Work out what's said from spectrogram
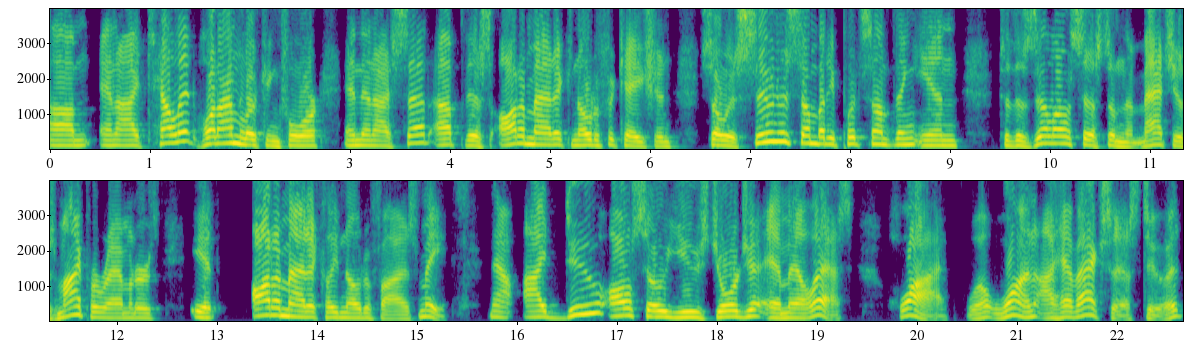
um, and I tell it what I'm looking for. And then I set up this automatic notification. So as soon as somebody puts something in to the Zillow system that matches my parameters, it automatically notifies me. Now, I do also use Georgia MLS. Why? Well, one, I have access to it.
